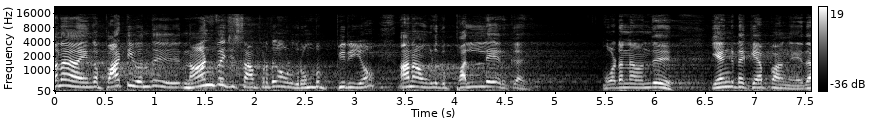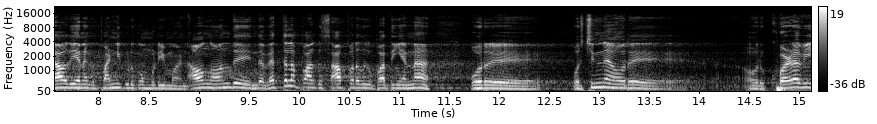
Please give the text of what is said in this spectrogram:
ஆனால் எங்கள் பாட்டி வந்து நான்வெஜ் சாப்பிட்றதுக்கு அவங்களுக்கு ரொம்ப பிரியம். ஆனால் அவங்களுக்கு பல்லே இருக்காது. உடனே வந்து என்கிட்ட கேட்பாங்க ஏதாவது எனக்கு பண்ணி கொடுக்க முடியுமான்னு? அவங்க வந்து இந்த வெத்தலை பாக்கு சாப்பிட்றதுக்கு பார்த்தீங்கன்னா ஒரு ஒரு சின்ன ஒரு ஒரு குழவி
